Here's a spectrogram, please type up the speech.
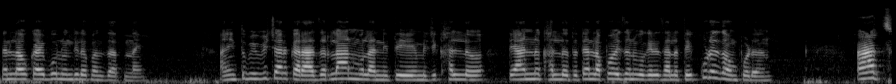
त्यांना काय बोलून दिलं पण जात नाही. आणि तुम्ही विचार करा जर लहान मुलांनी ते म्हणजे खाल्लं ते अन्न खाल्लं तर त्यांना पॉयझन वगैरे झालं ते कुठे जाऊन पडन? आज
